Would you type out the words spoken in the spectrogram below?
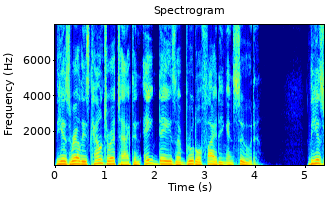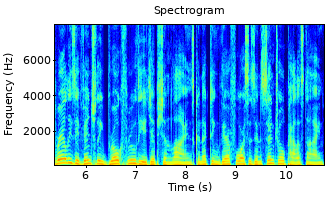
The Israelis counterattacked and eight days of brutal fighting ensued. The Israelis eventually broke through the Egyptian lines connecting their forces in central Palestine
